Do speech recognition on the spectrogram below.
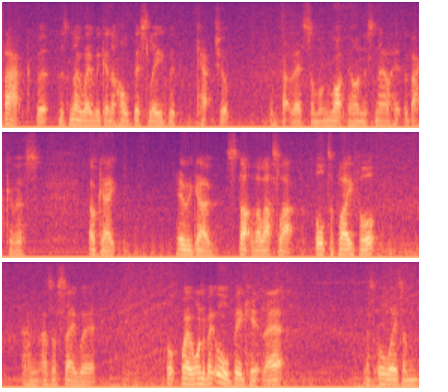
back, but there's no way we're going to hold this lead with catch up. In fact, there's someone right behind us now, hit the back of us. Okay, here we go. Start of the last lap. All to play for. And as I say, we're up where we want to be. Oh, big hit there. As always, I'm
